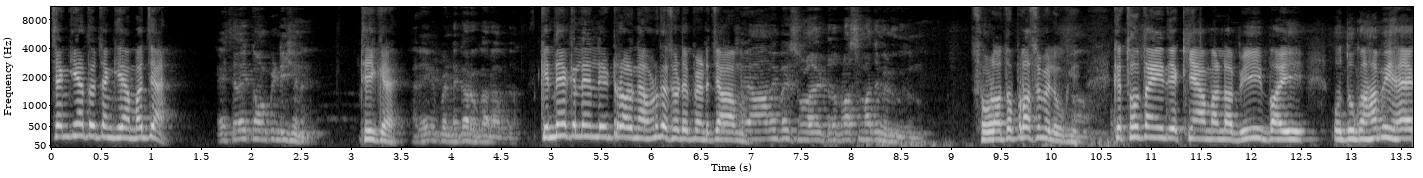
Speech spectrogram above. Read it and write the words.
ਚੰਗੀਆਂ ਤੋਂ ਚੰਗੀਆਂ ਮੱਝਾਂ? ਇੱਥੇ ਵੀ ਕੰਪੀਟੀਸ਼ਨ ਹੈ। ਠੀਕ ਹੈ। ਹਰੇਕ ਪਿੰਡ ਘਰੋਂ ਘਰ ਆਪਦਾ। ਕਿੰਨੇ ਕਿੱਲੇ ਲੀਟਰ ਵਾਲੀਆਂ ਹੋਣਗੇ ਤੁਹਾਡੇ ਪਿੰਡ ਚ ਆਮ? ਆਮ ਹੀ ਬਈ 16 ਲੀਟਰ ਪਲੱਸ ਮੱਝ ਮਿਲੂਗੀ ਤੁਹਾਨੂੰ। 16 ਤੋਂ ਪਲੱਸ ਮਿਲੂਗੀ। ਕਿੱਥੋਂ ਤਾਈਂ ਦੇਖਿਆ ਮੰਨ ਲਾ 20 22 ਉਦੋਂ ਗਾਹਾਂ ਵੀ ਹੈ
